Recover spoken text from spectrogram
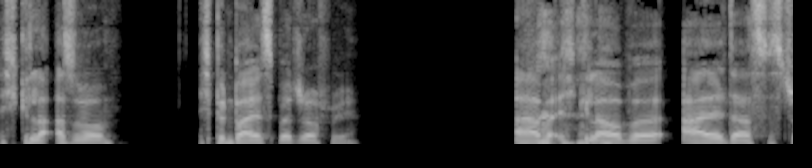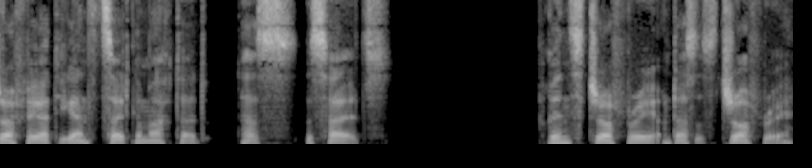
Ich glaube, also, ich bin beides bei Joffrey. Aber ich glaube, all das, was Joffrey gerade die ganze Zeit gemacht hat, das ist halt Prinz Joffrey und das ist Joffrey.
